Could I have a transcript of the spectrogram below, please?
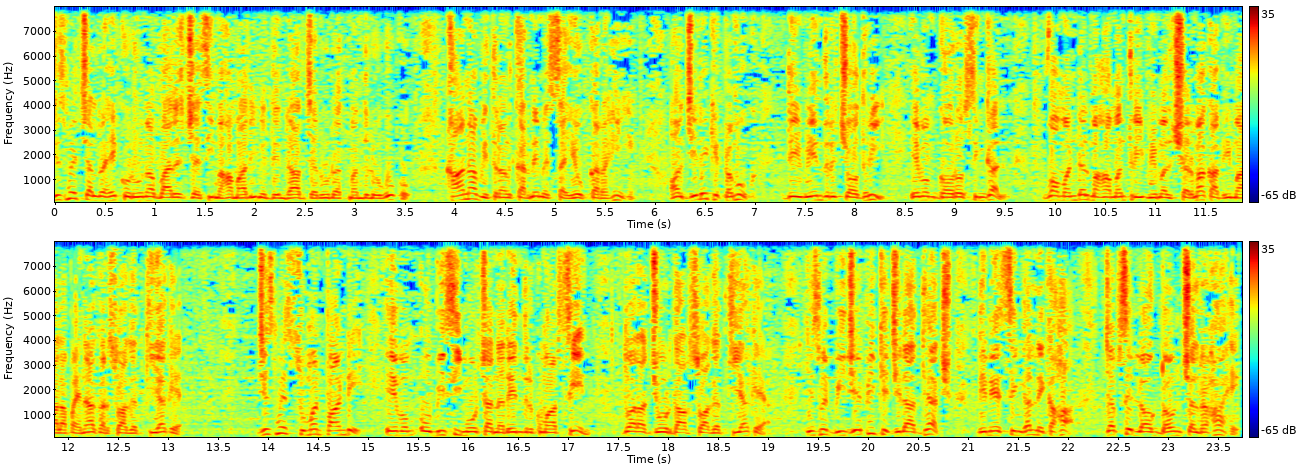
जिसमें चल रहे कोरोना वायरस जैसी महामारी में दिन रात जरूरतमंद लोगों को खाना वितरण करने में सहयोग कर रहे हैं और ज़िले के प्रमुख देवेंद्र चौधरी एवं गौरव सिंघल व मंडल महामंत्री विमल शर्मा का भी माला पहनाकर स्वागत किया गया। जिसमें सुमन पांडे एवं ओबीसी मोर्चा नरेंद्र कुमार सेन द्वारा जोरदार स्वागत किया गया, जिसमें बीजेपी के जिला अध्यक्ष दिनेश सिंघल ने कहा, जब से लॉकडाउन चल रहा है,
